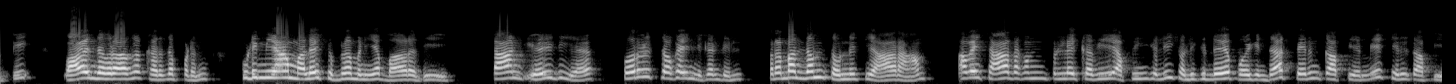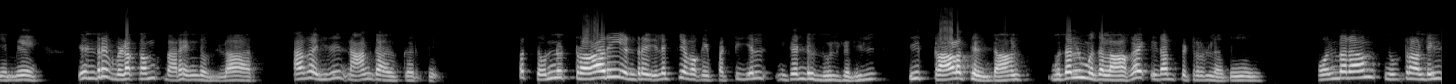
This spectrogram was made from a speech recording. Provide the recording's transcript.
ஒட்டி வாழ்ந்தவராக கருதப்படும் குடுமியாமலை சுப்பிரமணிய பாரதி தான் எழுதிய பொருள் தொகை நிகண்டில் பிரபந்தம் தொண்ணூத்தி ஆறாம். அவை சாதகம் பிள்ளைக்கவி அப்படின்னு சொல்லி சொல்லிக்கிட்டே போகின்றார். பெருங்காப்பியமே சிறு காப்பியமே என்று விளக்கம் வரைந்துள்ளார். ஆக இது நான்காவது கருத்து. இப்ப தொன்னூற்றாறு என்ற இலக்கிய வகை பட்டியல் நிகண்டு நூல்களில் இக்காலத்தில்தான் முதல் முதலாக இடம்பெற்றுள்ளது. ஒன்பதாம் நூற்றாண்டில்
